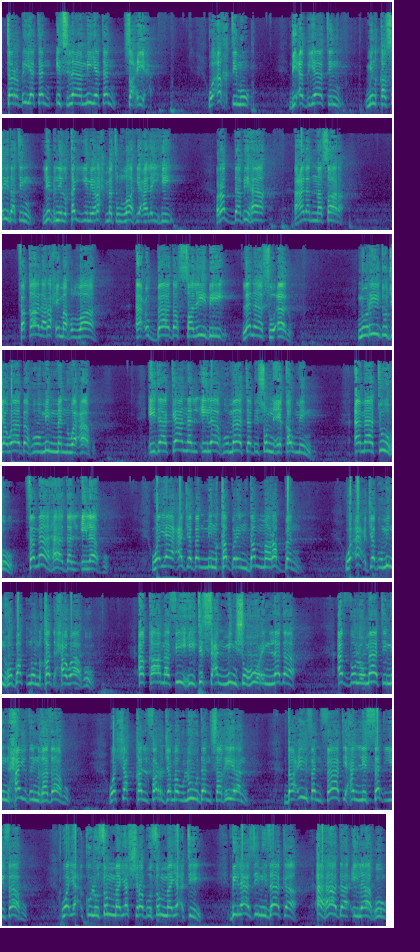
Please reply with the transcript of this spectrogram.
تربية إسلامية صحيحة. وأختم بأبيات من قصيدة لابن القيم رحمة الله عليه رد بها على النصارى. فقال رحمه الله أعباد الصليب لنا سؤال نريد جوابه ممن وعاه. إذا كان الإله مات بصنع قوم أماتوه فما هذا الإله؟ ويا عجبا من قبر ضم ربا وأعجب منه بطن قد حواه. أقام فيه تسعا من شهور لدى الظلمات من حيض غذاه. وشق الفرج مولودا صغيرا ضعيفا فاتحا للثدي فاه. ويأكل ثم يشرب ثم يأتي. بلازم ذاك. أهذا إله؟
